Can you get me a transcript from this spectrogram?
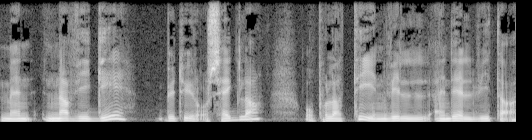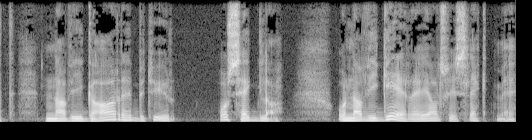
Men navigé betyr å segle, og på latin vil en del vite at navigare betyr å segle. Og navigere er altså i slekt med,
